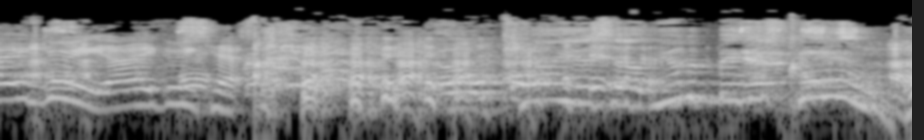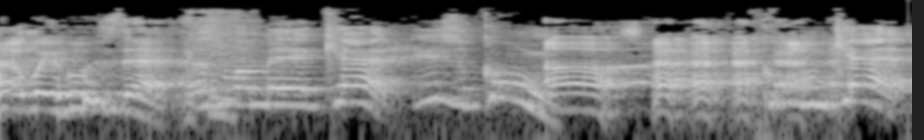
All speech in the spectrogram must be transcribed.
I agree. I agree, Cat. Yo, kill yourself. You the biggest coon. Uh, wait, who's that? That's my man Cat. He's a coon. Oh, coon Cat.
